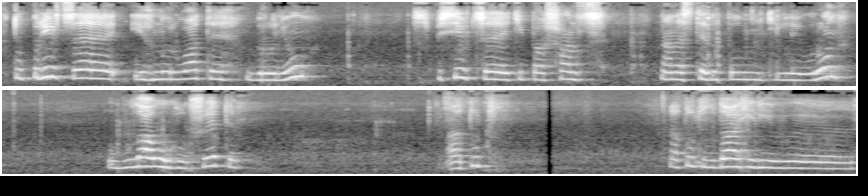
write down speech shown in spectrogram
В топорів це ігнорувати броню. Списів це типа шанс нанести доповнительний урон. Булаву оглушити. А тут, а тут в дагерів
